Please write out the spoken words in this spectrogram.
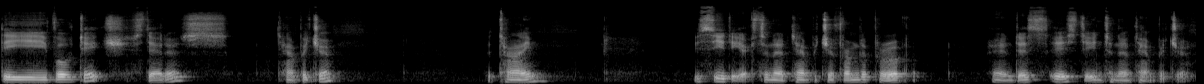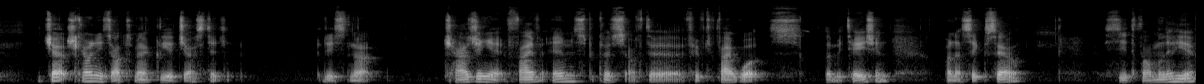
The voltage, status, temperature, the time. You see the external temperature from the probe and this is the internal temperature. The charge current is automatically adjusted. It is not charging at 5 amps because of the 55 watts limitation on a 6 cell. See the formula here?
